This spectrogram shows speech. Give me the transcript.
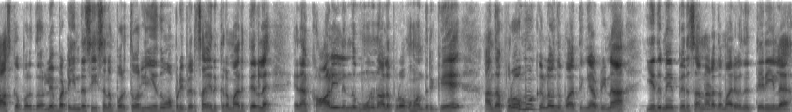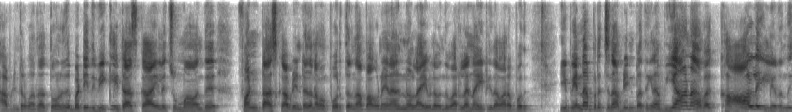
டாஸ்க்கை பொறுத்தவரையிலும். பட் இந்த சீசனை பொறுத்தவரையிலும் எதுவும் அப்படி பெருசாக இருக்கிற மாதிரி தெரில ஏன்னா காலையிலேருந்து மூணு நாலு ப்ரோமோ வந்திருக்கு. அந்த ப்ரோமோக்களில் வந்து பார்த்திங்க அப்படின்னா எதுவுமே பெருசாக நடந்த மாதிரி வந்து தெரியல அப்படின்ற மாதிரி தான் தோணுது. பட் இது வீக்லி டாஸ்க்கா இல்லை சும்மா வந்து ஃபன் டாஸ்க்கா அப்படின்றத நம்ம பொறுத்து தான் பார்க்கணும். ஏன்னா இன்னும் லைவில் வந்து வரல நைட்டுக்கு தான் வரப்போகுது. இப்போ என்ன பிரச்சனை அப்படின்னு பார்த்தீங்கன்னா வியானாவை காலையிலேருந்து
